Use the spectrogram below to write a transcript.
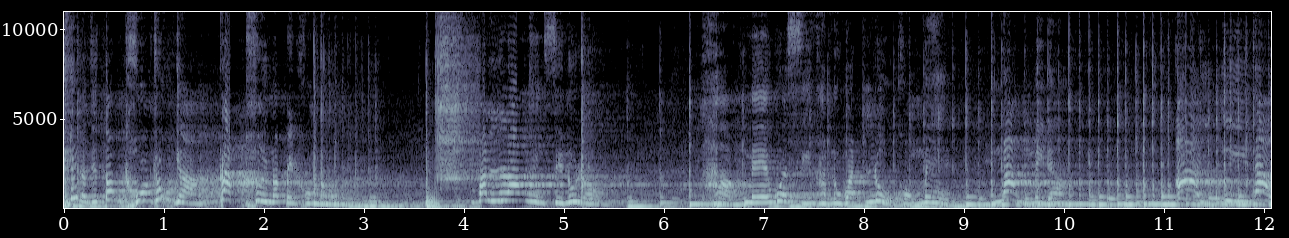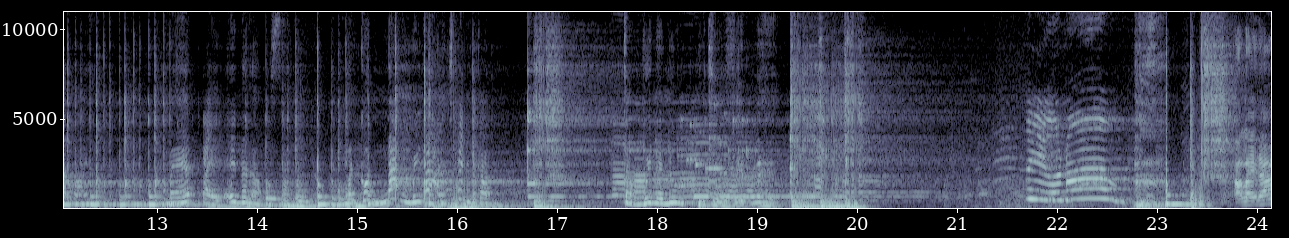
ที่เราจะต้องทวงทุกอย่างกลับคืนมาเป็นของเราบัลลังก์แห่งศรีนุรองหากแม้ว่าสิงหนุวัตรลูกของแม่ นั่งไม่ได้อ้ายอีหน้าไหนแม้แต่ไอ้นรังสรรค์มันก็นั่งไม่ได้เช่นกันจำ ไว้นะลูกผู้เจ้าเสด็จแม่ หิวน้องอะไรนะ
